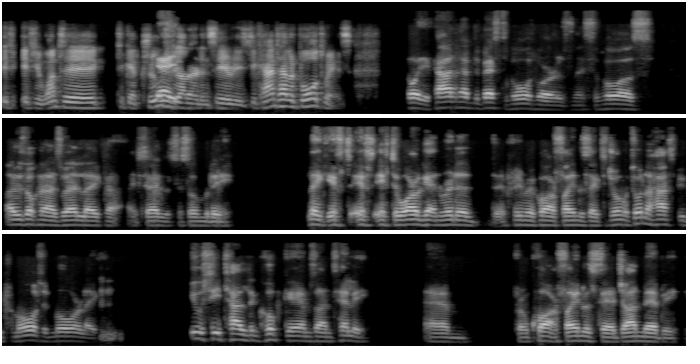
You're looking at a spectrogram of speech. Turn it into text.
If, if you want to, to get through Yeah, the All Ireland series, you can't have it both ways. no, you can't have the best of both worlds. And I suppose I was looking at as well. Like I said to somebody, like if if if they were getting rid of the Premier Quarter Finals, like Joe McDonagh has to be promoted more. Like Mm. you see Tailteann Cup games on telly, um, from quarter final stage on. Maybe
